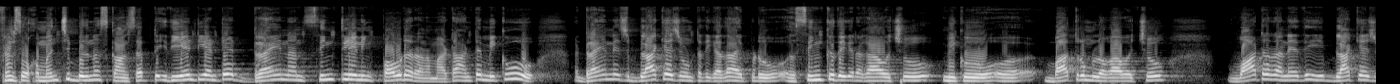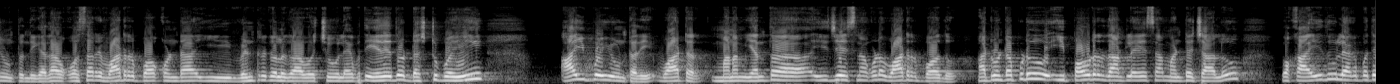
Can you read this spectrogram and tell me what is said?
ఫ్రెండ్స్ ఒక మంచి బిజినెస్ కాన్సెప్ట్. ఇది ఏంటి అంటే drain and sink cleaning powder అనమాట అంటే మీకు డ్రైనేజ్ బ్లాకేజ్ ఉంటుంది కదా. ఇప్పుడు సింక్ దగ్గర కావచ్చు మీకు బాత్రూంలో కావచ్చు వాటర్ అనేది బ్లాకేజ్ ఉంటుంది కదా. ఒక్కోసారి వాటర్ పోకుండా ఈ వెంట్రుకలు కావచ్చు లేకపోతే ఏదేదో డస్ట్ పోయి ఆగిపోయి ఉంటుంది వాటర్. మనం ఎంత ఇది చేసినా కూడా వాటర్ పోదు. అటువంటప్పుడు ఈ పౌడర్ దాంట్లో వేసామంటే చాలు ఒక ఐదు లేకపోతే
